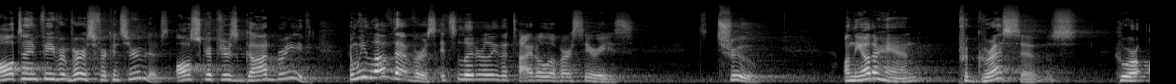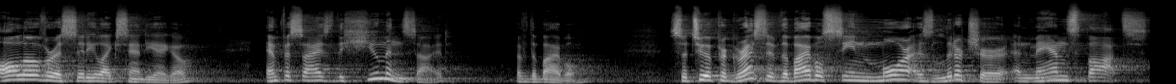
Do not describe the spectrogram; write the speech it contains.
all-time favorite verse for conservatives. All scriptures God breathed. And we love that verse. It's literally the title of our series. It's true. On the other hand, progressives who are all over a city like San Diego emphasize the human side of the Bible. So, to a progressive, the Bible's seen more as literature and man's thoughts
